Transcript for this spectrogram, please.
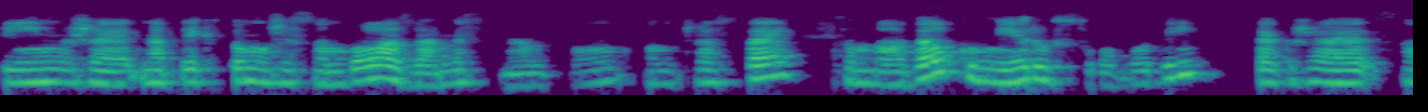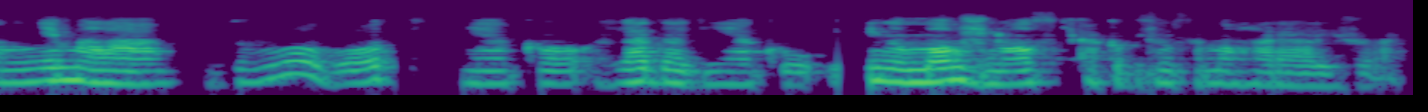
tým, že napriek tomu, že som bola zamestnancom v tom čase, som mala veľkú mieru slobody, takže som nemala dôvod nejako hľadať nejakú inú možnosť, ako by som sa mohla realizovať.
